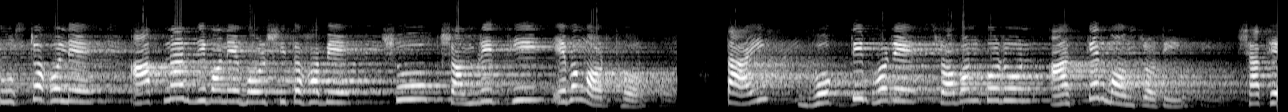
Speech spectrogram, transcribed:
তুষ্ট হলে আপনার জীবনে বর্ষিত হবে সুখ, সমৃদ্ধি এবং অর্থ। তাই ভক্তি ভরে শ্রবণ করুন আজকের মন্ত্রটি। সাথে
